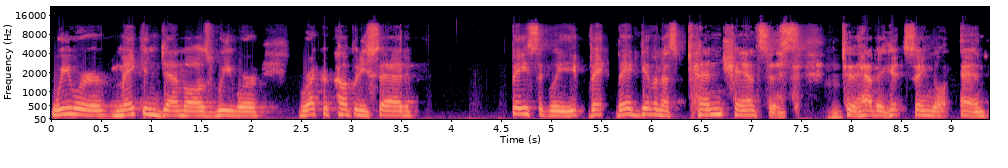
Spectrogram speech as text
we were making demos. We were record company said basically they, they had given us 10 chances to have a hit single and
